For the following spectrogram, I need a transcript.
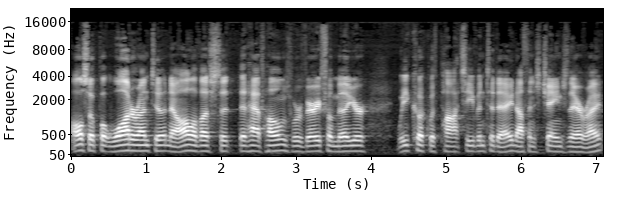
also put water unto it. Now, all of us that, that have homes, we're very familiar. We cook with pots even today. Nothing's changed there, right?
